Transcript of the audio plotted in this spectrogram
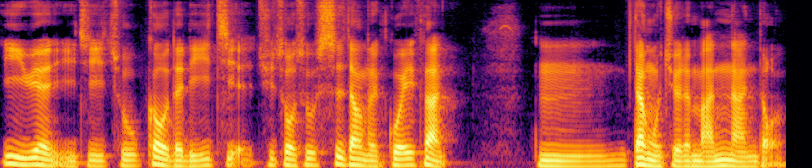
意愿以及足够的理解去做出适当的规范。嗯，但我觉得蛮难的哦。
